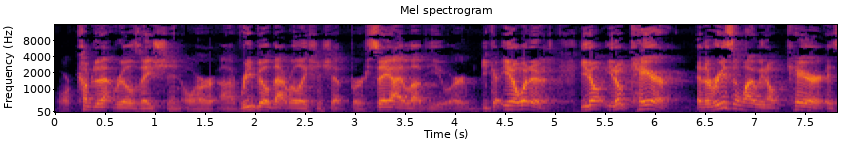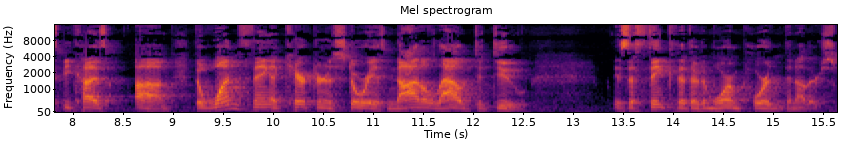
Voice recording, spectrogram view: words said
or come to that realization or uh, rebuild that relationship or say I love you or because you know what it is. You don't you don't care. And the reason why we don't care is because um, the one thing a character in a story is not allowed to do is to think that they're more important than others.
